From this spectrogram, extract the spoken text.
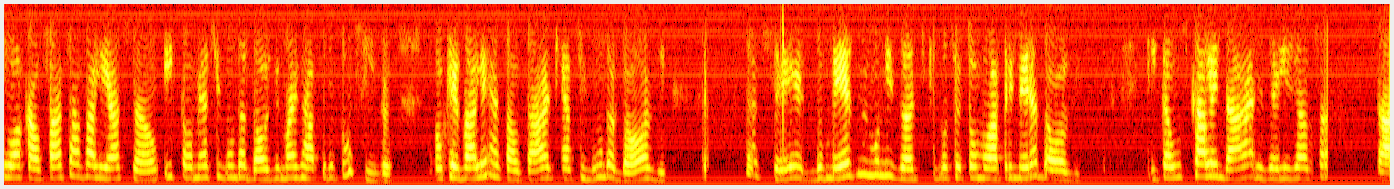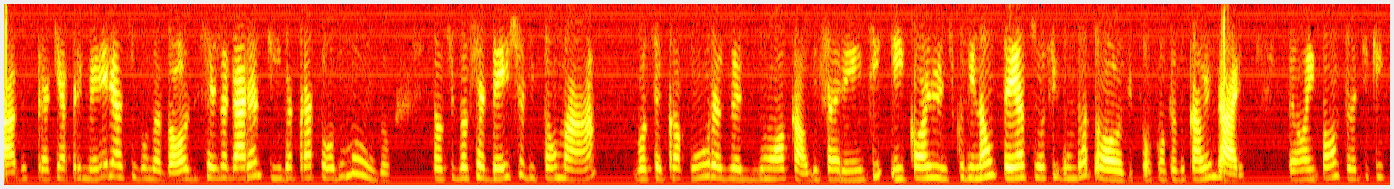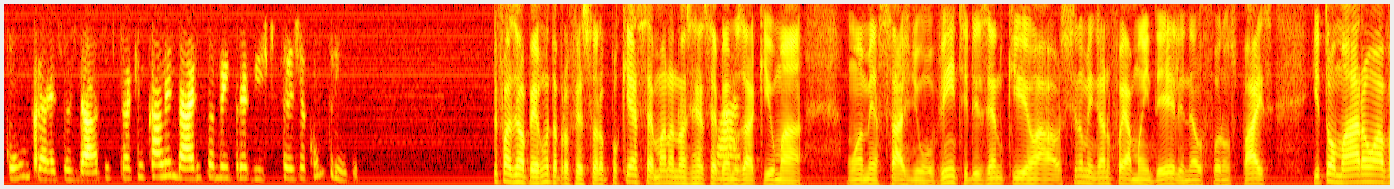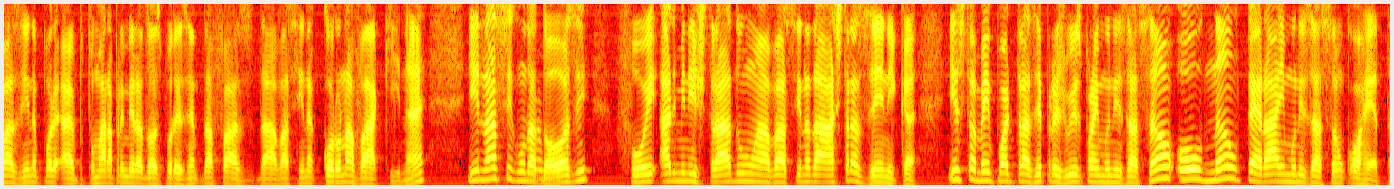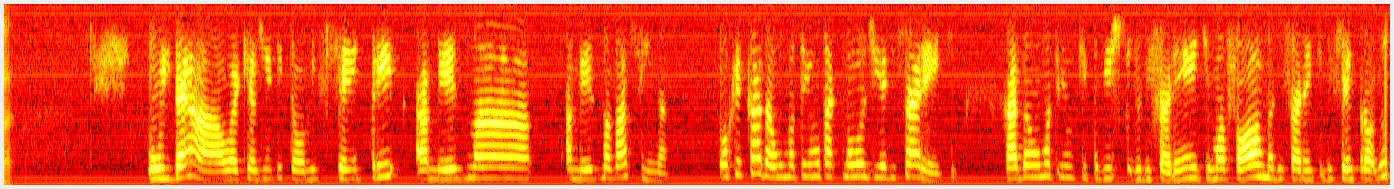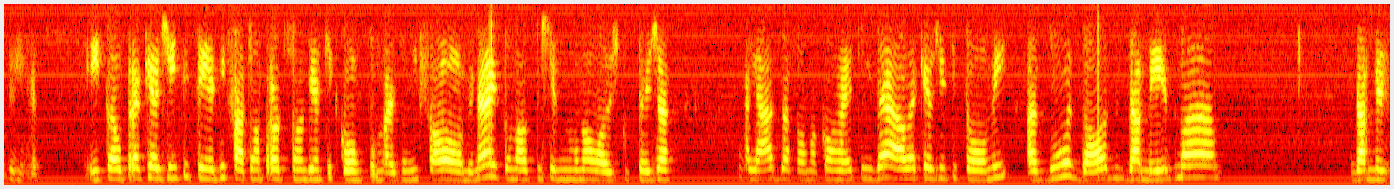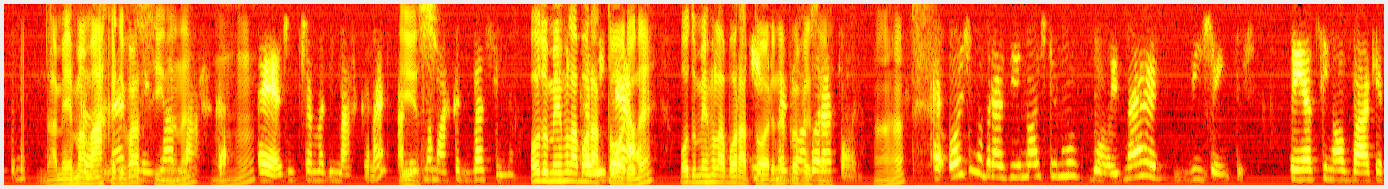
o local faça a avaliação e tome a segunda dose o mais rápido possível. Porque vale ressaltar que a segunda dose precisa ser do mesmo imunizante que você tomou a primeira dose. Então, os calendários, eles já são dados para que a primeira e a segunda dose seja garantida para todo mundo. Então, se você deixa de tomar, você procura, às vezes, um local diferente e corre o risco de não ter a sua segunda dose por conta do calendário. Então, é importante que cumpra essas datas para que o calendário também previsto seja cumprido. Vou fazer uma pergunta, professora, porque essa semana nós recebemos Vai. aqui uma, uma mensagem de um ouvinte dizendo que, ah, se não me engano, foi a mãe dele, né, foram os pais, que tomaram a vacina, por, eh, tomaram a primeira dose, por exemplo, da, faz, da vacina Coronavac, né? E na segunda uhum. dose foi administrado uma vacina da AstraZeneca. Isso também pode trazer prejuízo para a imunização ou não terá a imunização correta? O ideal é que a gente tome sempre a mesma, a mesma vacina, porque cada uma tem uma tecnologia diferente, cada uma tem um tipo de estudo diferente, uma forma diferente de ser produzida. Então, para que a gente tenha, de fato, uma produção de anticorpo mais uniforme, né, que o nosso sistema imunológico seja trabalhado da forma correta, o ideal é que a gente tome as duas doses da mesma da mesma, da mesma marca né? de vacina, né? Uhum. É, a gente chama de marca, né? A Isso. mesma marca de vacina. Ou do mesmo laboratório, é né? Ou do mesmo laboratório, Isso, né, professor? Laboratório. Uhum. É, hoje no Brasil nós temos dois, né, vigentes. Tem a Sinovac,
